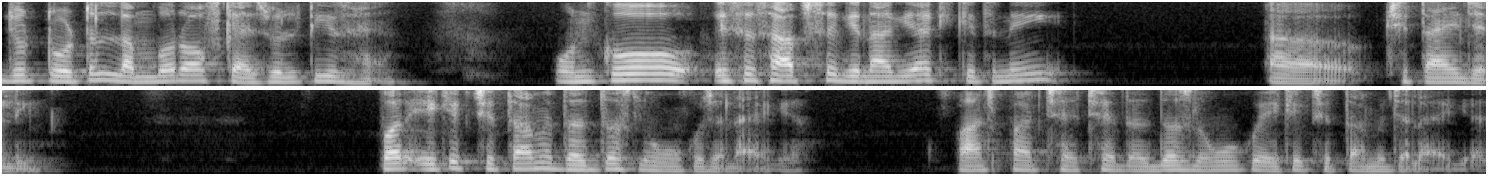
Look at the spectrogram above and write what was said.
जो टोटल नंबर ऑफ़ कैजुअलिटीज़ हैं, उनको इस हिसाब से गिना गया कि कितनी चिताएँ जली। पर एक एक चिता में दस दस लोगों को जलाया गया। पाँच पाँच छः छः दस दस लोगों को एक एक चिता में जलाया गया।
